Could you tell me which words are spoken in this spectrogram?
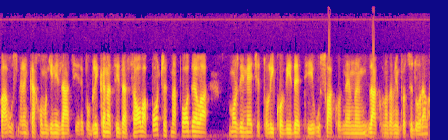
pa usmeren ka homogenizaciji republikanaca i da se ova početna podela možda i neće toliko videti u svakodnevnim zakonodavnim procedurama.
